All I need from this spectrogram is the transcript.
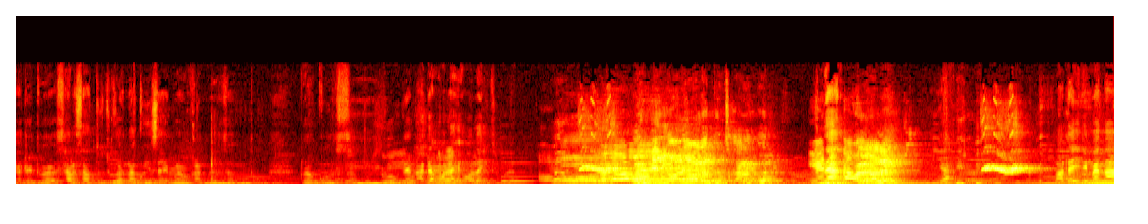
ada dua, salah satu juga lagu yang saya bawakan barusan itu dua kursi, dan ada oleh-oleh juga. Bun, nyanyi oleh-oleh Bun sekarang Bun. Iya. Oleh-oleh. Ya. Nadanya di mana?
